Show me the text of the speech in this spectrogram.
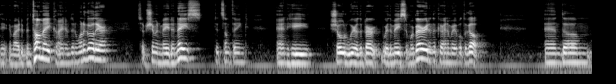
it might have been Tomei, Kohanim didn't want to go there. So Shimon made a nace, did something, and he showed where the bur- where the meisim were buried, and the Kohanim were able to go. And um,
